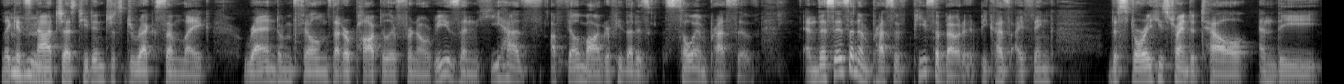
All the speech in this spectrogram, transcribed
Like it's mm-hmm. not just he didn't just direct some like random films that are popular for no reason. He has a filmography that is so impressive. And this is an impressive piece about it because I think the story he's trying to tell and the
